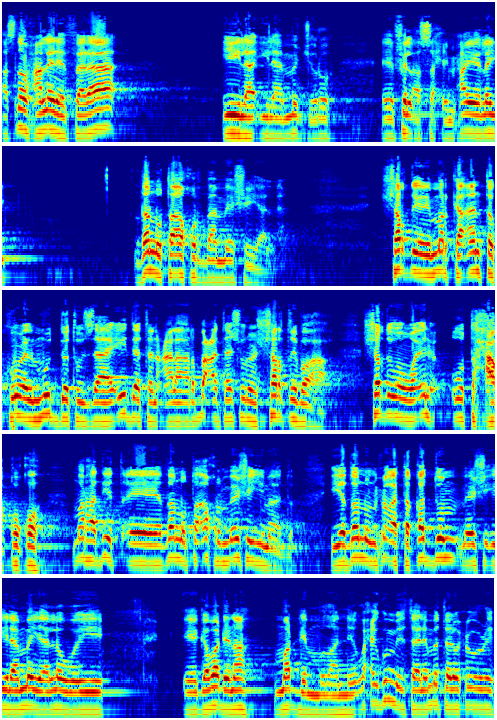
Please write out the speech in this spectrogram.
Asna waxaan leenahay falaa ilaa ilaa ma jiro fil asaxi. Maxaa yeelay danu ta'ahur baa meesha yaalla. Shardigani marka an takuuna almuddatu zaa'idatan calaa arbacati ashhurin shardi bu ahaa. Shardigan waa in uu taxaquqo. Mar haddii danu ta'ahur meesha yimaado iyo danu muxuu ah taqadum meesha ilaa ma yaallo weeye gabadhina ma dhib mudanin waxay ku miaaleen maala wuxuu ihi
